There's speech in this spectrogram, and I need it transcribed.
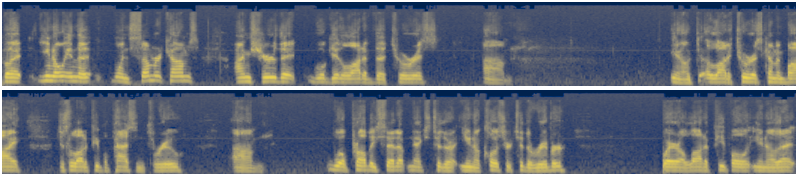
but you know, in the when summer comes, I'm sure that we'll get a lot of the tourists. Um, you know, a lot of tourists coming by, just a lot of people passing through. Um, we'll probably set up next to the, you know, closer to the river, where a lot of people, you know, that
